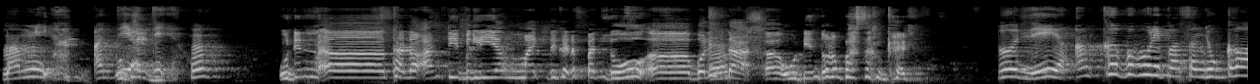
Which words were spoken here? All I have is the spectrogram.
Mami, aunty, aunty. Huh? Udin, uh, kalau aunty beli yang mic dekat depan tu, uh, boleh tak uh, Udin tolong pasangkan? Boleh. Uncle pun boleh pasang juga.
